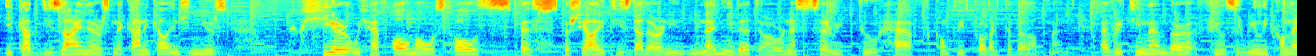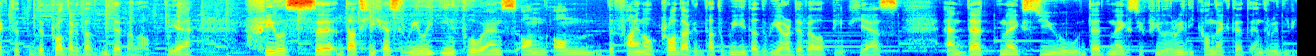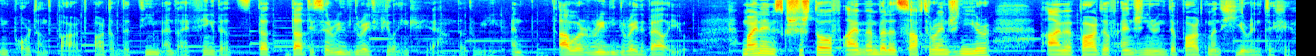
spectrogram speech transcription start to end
ECAD designers, mechanical engineers. Here we have almost all spe specialities that are ne needed or necessary to have complete product development every team member feels really connected to the product that we developed, yeah? Feels uh, that he has really influence on, on the final product that we, that we are developing, yes? And that makes, you, that makes you feel really connected and really important part, part of the team and I think that, that, that is a really great feeling, yeah, that we, and our really great value. My name is Krzysztof, I'm embedded software engineer. I'm a part of engineering department here in Tychy.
